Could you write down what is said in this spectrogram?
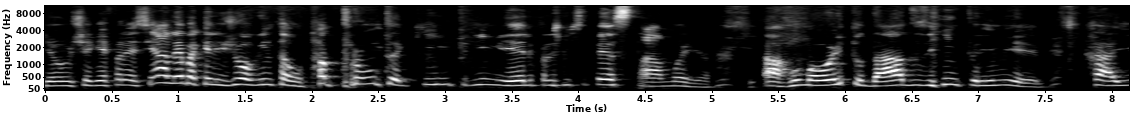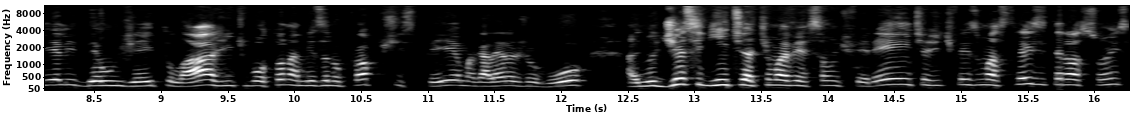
que eu cheguei e falei assim: ah, lembra aquele jogo? Então, tá pronto aqui, imprime ele para a gente testar amanhã. Arruma oito dados e imprime ele. Aí ele deu um jeito lá, a gente botou na mesa no próprio XP, uma galera jogou. Aí no dia seguinte já tinha uma versão diferente, a gente fez umas três iterações,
